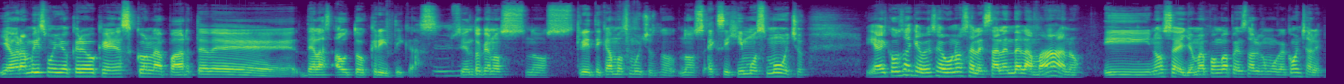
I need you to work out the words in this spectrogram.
Y ahora mismo yo creo que es con la parte de, de las autocríticas. Siento que nos, nos criticamos mucho, nos, nos exigimos mucho Y hay cosas que a veces a uno se le salen de la mano. Y no sé, yo me pongo a pensar como que, conchale,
